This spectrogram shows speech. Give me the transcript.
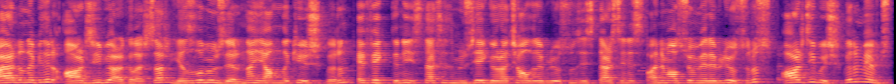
ayarlanabilir RGB arkadaşlar. Yazılımı üzerinden yandaki ışıkların efekt efektini isterseniz müziğe göre çaldırabiliyorsunuz. isterseniz animasyon verebiliyorsunuz. RGB ışıkları mevcut.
